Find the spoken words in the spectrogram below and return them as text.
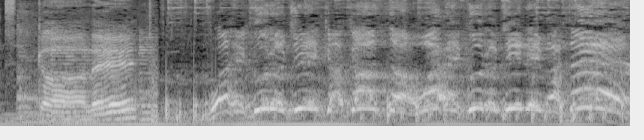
ਅਕਾਲੇ ਵਾਹਿਗੁਰੂ ਜੀ ਕਾ ਖਾਲਸਾ ਵਾਹਿਗੁਰੂ ਜੀ ਦੀ ਫਤਿਹ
